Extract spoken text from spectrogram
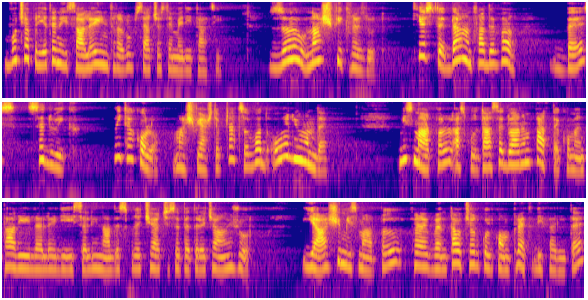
Vocea prietenei sale întrerupse aceste meditații. Zău, n-aș fi crezut. Este, da, într-adevăr. Bess Sedwick. Uite acolo, m-aș fi așteptat să văd oriunde. Miss Marple ascultase doar în parte comentariile Lady Selina despre ceea ce se petrecea în jur. Ea și Miss Marple frecventau cercuri complet diferite,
